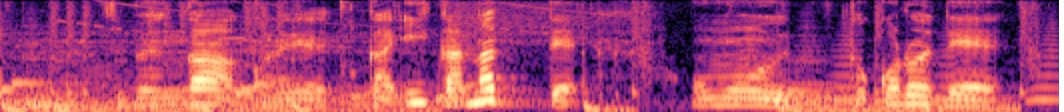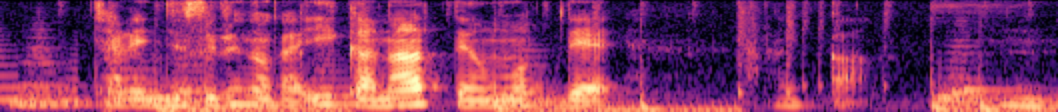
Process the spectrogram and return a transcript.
うん、自分がこれがいいかなって思うところでチャレンジするのがいいかなって思ってなんか、うん、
